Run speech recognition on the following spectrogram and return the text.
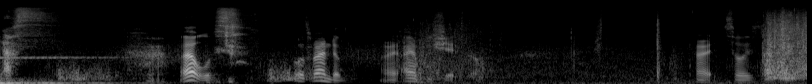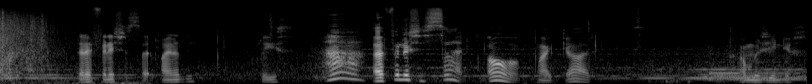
yes. That was that was random. Alright, I appreciate it though. Alright, so is that did I finish the set finally? Please. I finished the set. Oh my god. I'm a genius.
